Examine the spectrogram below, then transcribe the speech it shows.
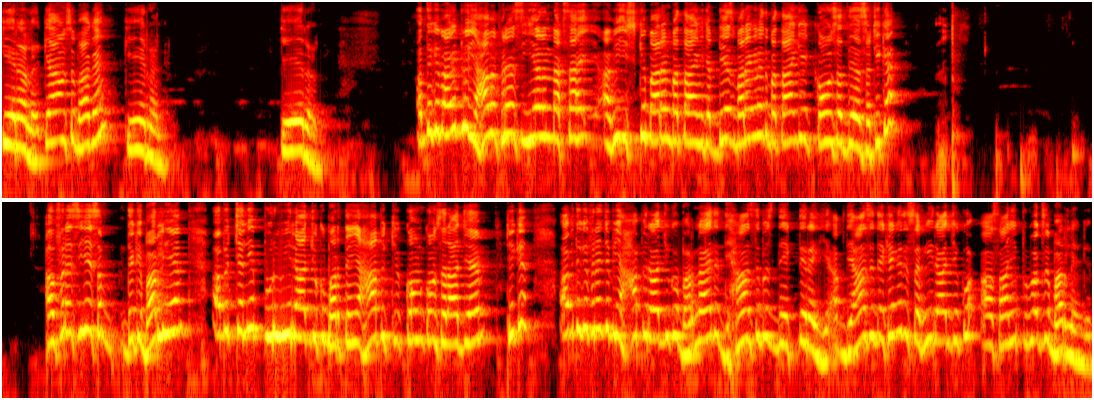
केरल है। क्या उनसे भाग है? केरल। केरल। अब देखिए भाई, जो यहाँ पे फ्रेंड्स ये वाला नक्शा है, अभी इसके बारे में बताएँगे। जब देश भरेंगे ना तो बताएँगे कौन सा देश है, ठीक है? अब फ्रेंड्स ये सब देखिए, भर लिए। अब चलिए पूर्वी राज्य को भरते हैं। यहाँ पे कौन कौन सा राज्य है? ठीक है? अब देखिए फ्रेंड्स जब यहाँ पे राज्य को भरना है तो ध्यान से बस देखते रहिए। अब ध्यान से देखेंगे तो सभी राज्य को आसानी पूर्वक से भर लेंगे।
